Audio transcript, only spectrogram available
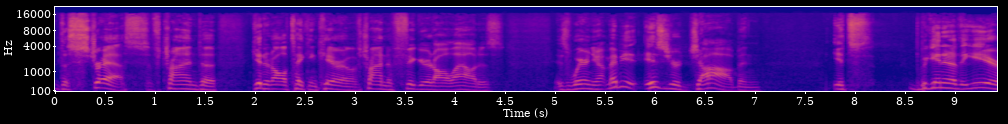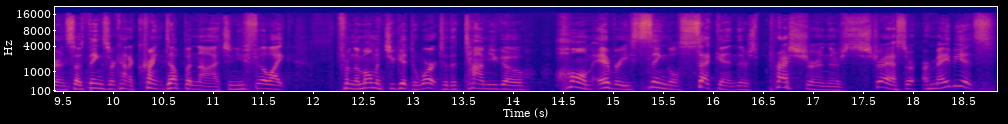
the stress of trying to get it all taken care of, of trying to figure it all out is, is wearing you out. Maybe it is your job and it's the beginning of the year and so things are kind of cranked up a notch and you feel like from the moment you get to work to the time you go home every single second. There's pressure and there's stress. Or, or maybe it's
